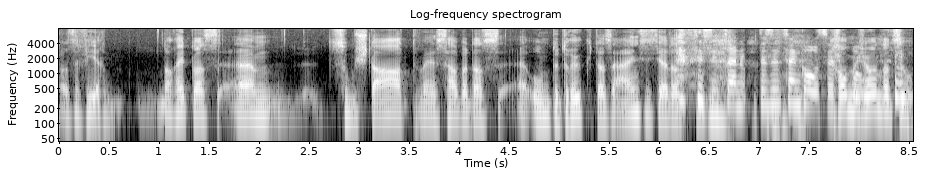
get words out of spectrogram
Also wir noch etwas ähm, zum Staat, weshalb er das äh, unterdrückt. Das eins ist ja, dass das, ist ein, das ist ein großer Sprung. Komme schon dazu.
